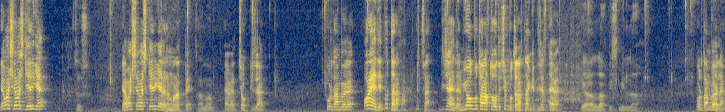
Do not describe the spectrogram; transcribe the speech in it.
Yavaş yavaş geri gel. Dur. Yavaş yavaş geri gelelim Murat Bey. Tamam. Evet çok güzel. Buradan böyle oraya değil bu tarafa. Lütfen. Rica ederim. Yol bu tarafta olduğu için bu taraftan gideceğiz. Evet. Ya Allah bismillah. Buradan böyle.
